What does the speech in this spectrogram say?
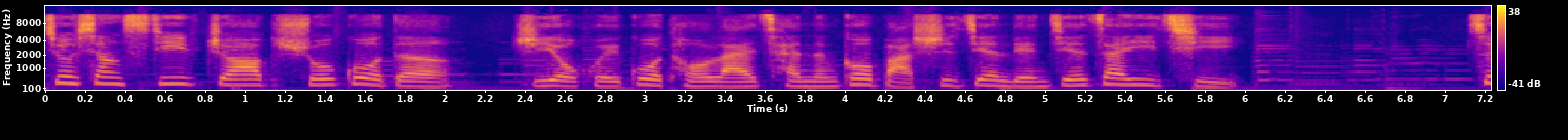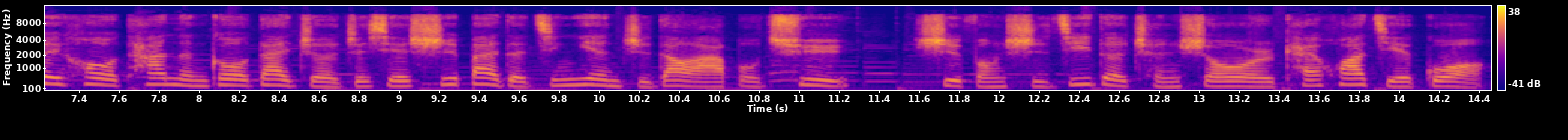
就像 Steve Jobs 说过的，只有回过头来，才能够把事件连接在一起。最后，他能够带着这些失败的经验，直到 Apple 去，适逢时机的成熟而开花结果。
